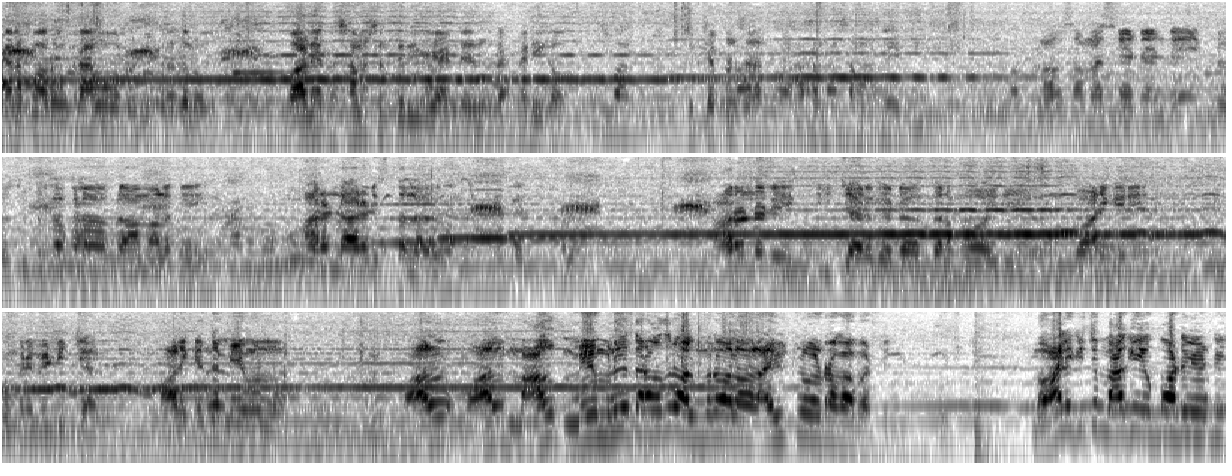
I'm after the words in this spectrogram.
గణపవరం గ్రామంలోని ప్రజలు వాళ్ళ యొక్క సమస్యలు తెలియజేయండి. అడిగా మీరు చెప్పండి సార్. మా సమస్య ఏంటంటే ఇప్పుడు చుట్టుపక్కల గ్రామాలకి ఆరెండు ఆరెండు ఇస్తున్నారు. ఆరెండు ఇచ్చారు గణప ఇది భువనగిరి గుమ్మడిపెట్టి ఇచ్చారు. వాళ్ళ కింద మేము ఉన్నాం వాళ్ళు వాళ్ళు మా మేము తర్వాత వాళ్ళు మన వాళ్ళ హైట్లో ఉంటారు కాబట్టి. వాళ్ళకి ఇచ్చి మాకు ఇవ్వకపోవడం ఏంటి?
